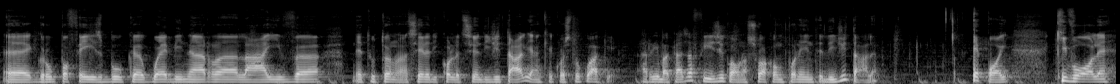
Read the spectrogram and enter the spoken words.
eh, gruppo Facebook, webinar, live e tutta una serie di collezioni digitali, anche questo qua che arriva a casa fisico ha una sua componente digitale e poi chi vuole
